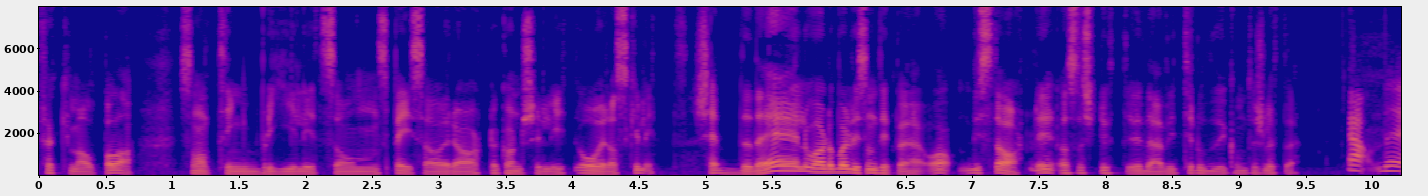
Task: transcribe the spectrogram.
fucke med alt på, da, sånn at ting blir litt sånn speisa og rart og kanskje litt overrasker litt. Skjedde det, eller var det bare liksom type Å, vi starter, og så slutter vi der vi trodde vi kom til å slutte? Ja, det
